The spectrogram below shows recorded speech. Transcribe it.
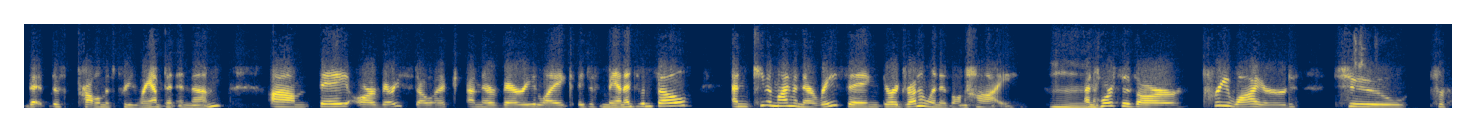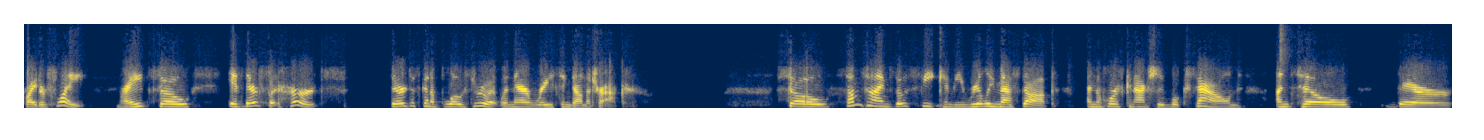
that this problem is pretty rampant in them. Um, they are very stoic and they're very like they just manage themselves. And keep in mind when they're racing, their adrenaline is on high, mm. and horses are pre-wired to for fight or flight, right? So if their foot hurts, they're just going to blow through it when they're racing down the track. So sometimes those feet can be really messed up and the horse can actually look sound until their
